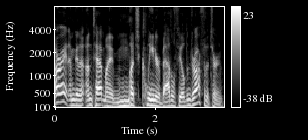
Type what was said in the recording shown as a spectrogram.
All right, I'm going to untap my much cleaner battlefield and draw for the turn.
